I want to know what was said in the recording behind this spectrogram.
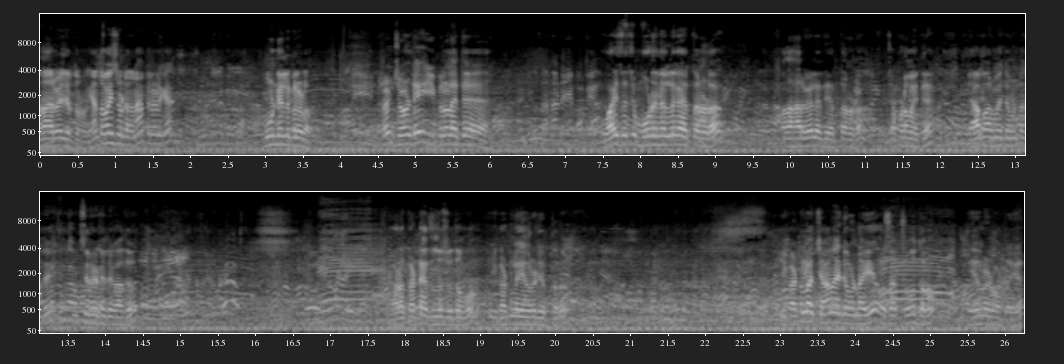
పదహారు వేలు చెప్తున్నాను ఎంత వయసు ఉంటుందన్నా పిల్లలకి? మూడు నెలల పిల్లలు. ఫ్రెండ్ చూడండి ఈ పిల్లలు అయితే వయసు వచ్చి మూడు నెలలుగా చెప్తున్నాడు పదహారు వేలు అయితే చెప్తున్నాడు చెప్పడం అయితే వ్యాపారం అయితే ఉంటుంది. ఫిక్స్ రేట్ అయితే కాదు. ఆడ కట్ట అవుతుందో చూద్దాము. ఈ కట్టలో ఏం రేటు చెప్తారు? ఈ కట్టలో చాలా అయితే ఉన్నాయి. ఒకసారి చూద్దాం. ఏం రేటు పడతాయి?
